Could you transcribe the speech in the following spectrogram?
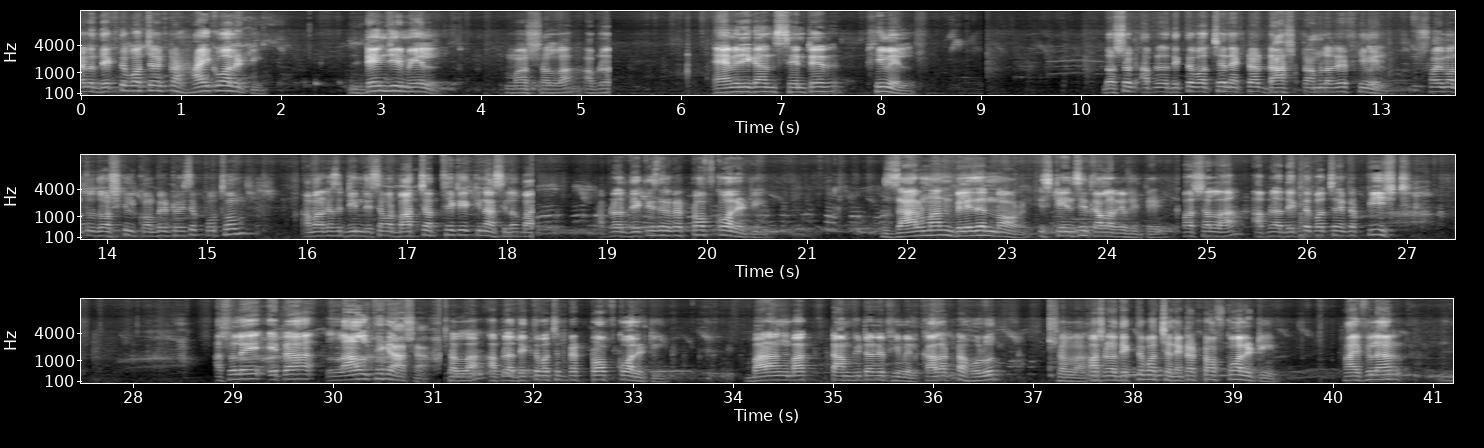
এখানে দেখতে পাচ্ছেন একটা হাই কোয়ালিটি ডেঞ্জি মেল মার্শাল্লাহ আপনার আমেরিকান সেন্টের ফিমেল দর্শক, আপনারা দেখতে পাচ্ছেন একটা ডাস্ট টামলারের ফিমেল ছয় মাত্র দশ কিল কমপ্লিট হয়েছে। প্রথম আমার কাছে ডিম দিয়েছে। আমার বাচ্চার থেকে কিনা ছিল। আপনারা দেখতেছেন একটা টপ কোয়ালিটি জার্মান ব্লেজার নর স্টেন্সিল কালারের ভিতরে। মার্শাল্লাহ আপনারা দেখতে পাচ্ছেন একটা পিস্ট আসলে এটা লাল থেকে আসা। মার্শাল্লাহ আপনারা দেখতে পাচ্ছেন একটা টপ কোয়ালিটি। বারাংবাগ টাম্পিটারের ফিমেল, কালারটা হলুদ। মার্শাল্লাহ আপনারা দেখতে পাচ্ছেন একটা টপ কোয়ালিটি। হাইফিলার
